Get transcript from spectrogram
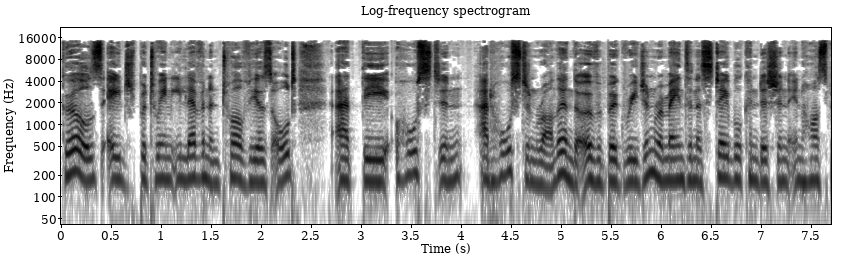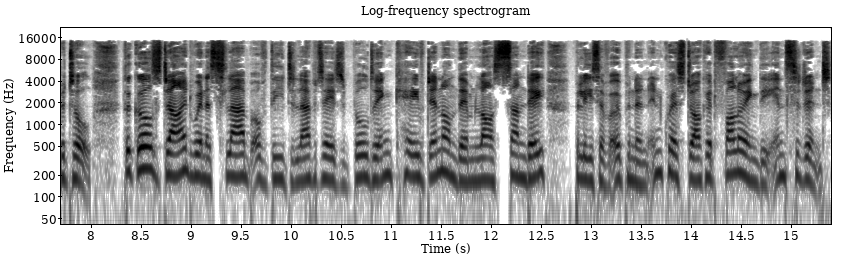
girls aged between 11 and 12 years old at the Hawston, at Hawston rather, in the Overberg region remains in a stable condition in hospital. The girls died when a slab of the dilapidated building caved in on them last Sunday. Police have opened an inquest docket following the incident.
